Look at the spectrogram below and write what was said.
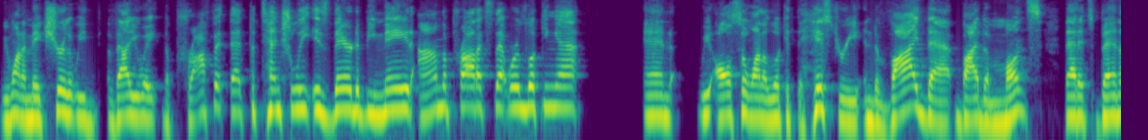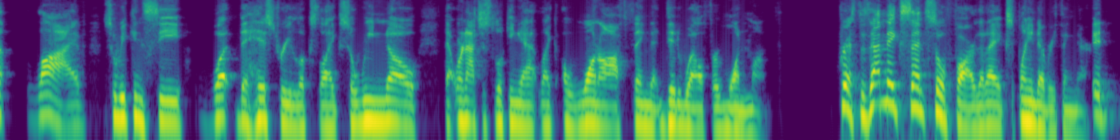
We want to make sure that we evaluate the profit that potentially is there to be made on the products that we're looking at. And we also want to look at the history and divide that by the months that it's been live so we can see what the history looks like. So we know that we're not just looking at like a one off thing that did well for one month. Chris, does that make sense so far that I explained everything there? It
